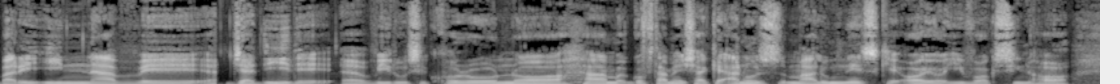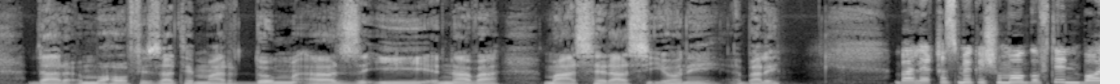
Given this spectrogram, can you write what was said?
برای این نوع جدید ویروس کرونا هم گفته میشه که هنوز معلوم نیست که آیا این واکسین ها در محافظت مردم از این نوع موثر است یا نه. بله. بله قسمی که شما گفتین با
